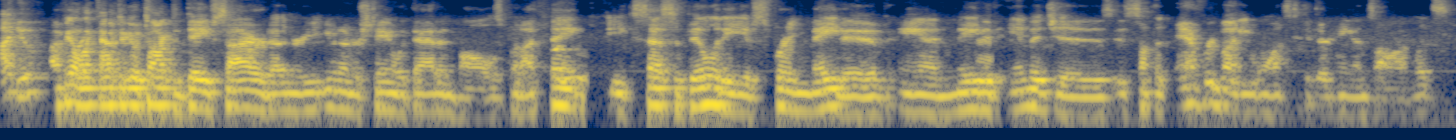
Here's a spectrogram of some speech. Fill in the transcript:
I do. I feel like I have to go talk to Dave Syer to under, even understand what that involves. But I think the accessibility of Spring Native and native images is something everybody wants to get their hands on. Let's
